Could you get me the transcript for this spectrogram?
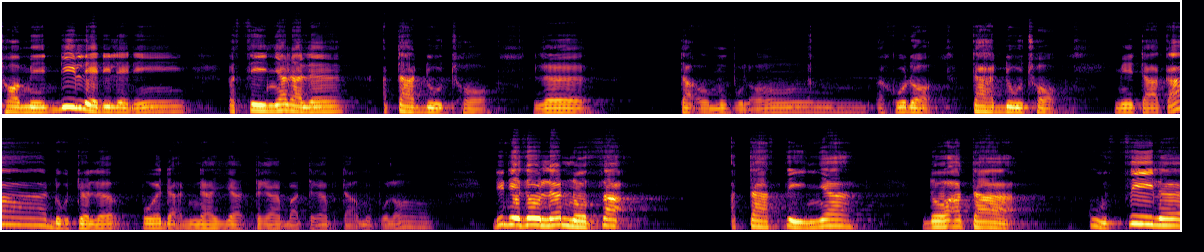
ထော်မီဒီလေဒီလေနေပတိညာလာလေအတာဒုထော်လေတာအမူပူလောအခုတော့တာဒုထော်မေတာကာဒုတလပွဲဒနာယတရဘတရပတာမူပူလောဒီနေသောလေနောသအတာတိညာ โดอาตากูซีเลย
